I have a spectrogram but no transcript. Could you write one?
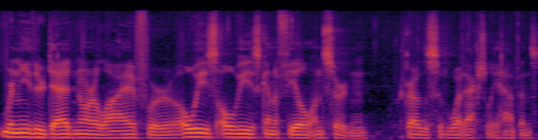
We're neither dead nor alive. We're always, always going to feel uncertain, regardless of what actually happens.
